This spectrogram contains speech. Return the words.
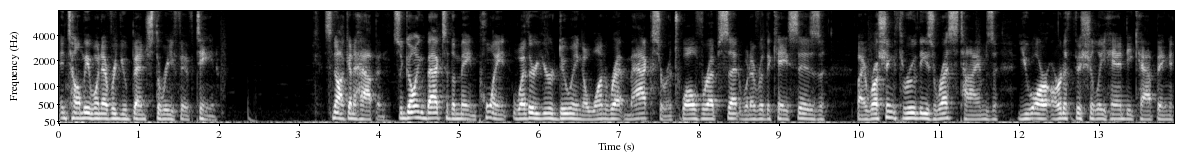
and tell me whenever you bench 315. It's not going to happen. So, going back to the main point, whether you're doing a one rep max or a 12 rep set, whatever the case is, by rushing through these rest times, you are artificially handicapping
